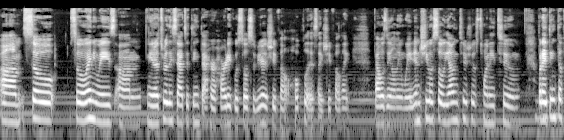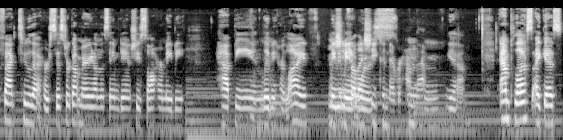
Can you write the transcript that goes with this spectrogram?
Um, so so anyways, um, you know, it's really sad to think that her heartache was so severe that she felt hopeless. Like she felt like that was the only way. And she was so young too, she was twenty two. But I think the fact too that her sister got married on the same day and she saw her maybe happy and living her life maybe made felt it like worse. she could never have that. Mhm, Yeah. And plus, I guess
